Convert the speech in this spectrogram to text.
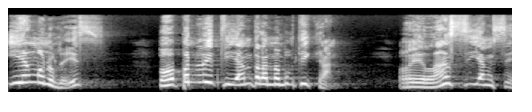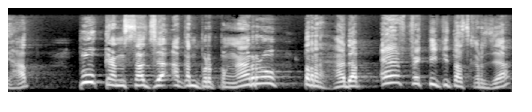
Ia menulis bahwa penelitian telah membuktikan relasi yang sehat bukan saja akan berpengaruh terhadap efektivitas kerja,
